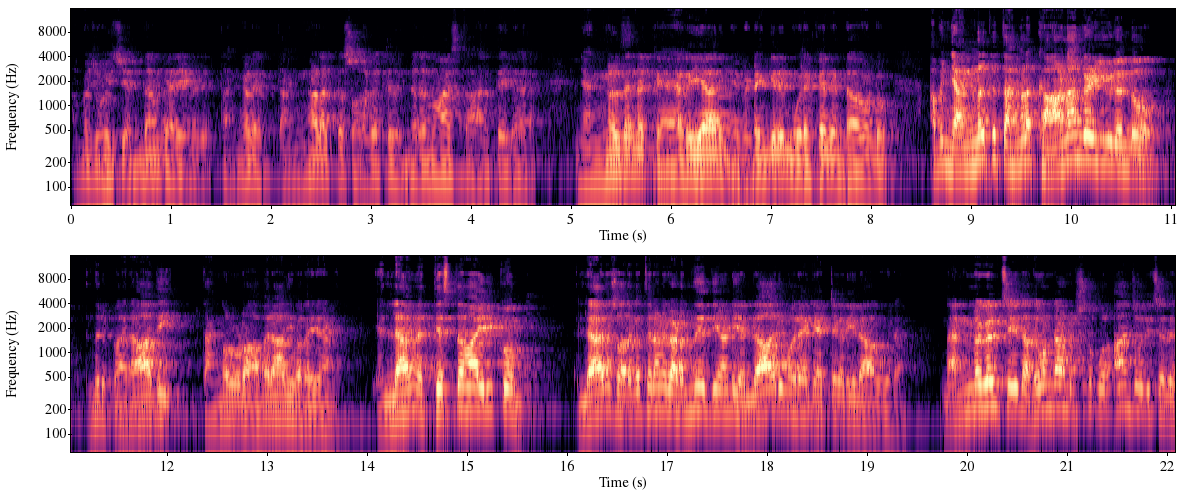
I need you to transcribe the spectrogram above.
അമ്മ ചോദിച്ചു എന്താണ് കരയുന്നത് തങ്ങളെ തങ്ങളൊക്കെ സ്വർഗത്തിൽ ഉന്നതമായ സ്ഥാനത്തേക്കാരാ. ഞങ്ങൾ തന്നെ കയറിയാലും എവിടെങ്കിലും മുരക്കൽ ഉണ്ടാവുള്ളൂ. അപ്പൊ ഞങ്ങൾക്ക് തങ്ങളെ കാണാൻ കഴിയൂലല്ലോ. എന്നൊരു പരാതി തങ്ങളോട് അപരാധി പറയുകയാണ്. എല്ലാം വ്യത്യസ്തമായിരിക്കും. എല്ലാവരും സ്വർഗത്തിലാണ് കടന്നു എത്തിയാണ്ട് എല്ലാവരും ഒരേ കാറ്റഗറിയിലാവൂല. നന്മകൾ ചെയ്ത് അതുകൊണ്ടാണ് വിശുദ്ധ ഖുർആൻ ചോദിച്ചത്.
